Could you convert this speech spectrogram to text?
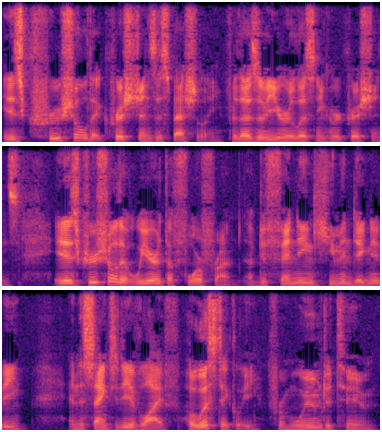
it is crucial that Christians, especially, for those of you who are listening who are Christians, it is crucial that we are at the forefront of defending human dignity and the sanctity of life holistically from womb to tomb.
